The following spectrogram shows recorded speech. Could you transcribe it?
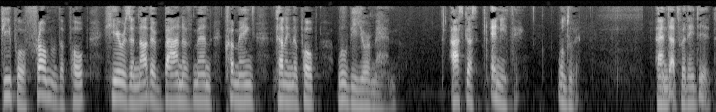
people from the Pope. Here is another band of men coming, telling the Pope, We'll be your man. Ask us anything. We'll do it. And that's what they did.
